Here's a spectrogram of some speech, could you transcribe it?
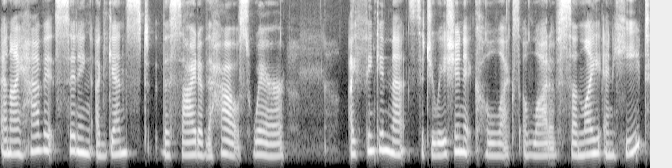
and I have it sitting against the side of the house where I think in that situation, it collects a lot of sunlight and heat,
